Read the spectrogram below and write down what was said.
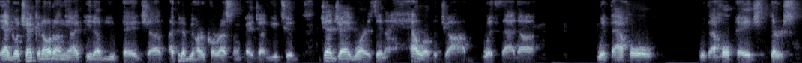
Yeah, go check it out on the IPW page, uh, IPW Hardcore Wrestling page on YouTube. Jet Jaguar is in a hell of a job with that, uh, with that whole, with that whole page. There's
